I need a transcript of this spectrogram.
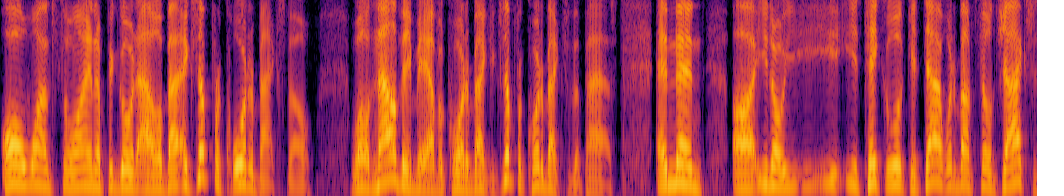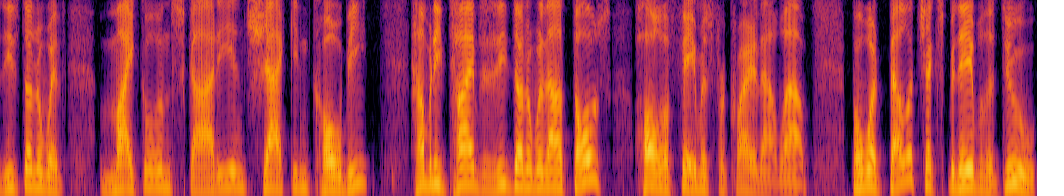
All wants to line up and go to Alabama, except for quarterbacks, though. Well, now they may have a quarterback, except for quarterbacks in the past. And then, uh, you know, you, you take a look at that. What about Phil Jackson? He's done it with Michael and Scotty and Shaq and Kobe. How many times has he done it without those Hall of Famers for crying out loud? But what Belichick's been able to do,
